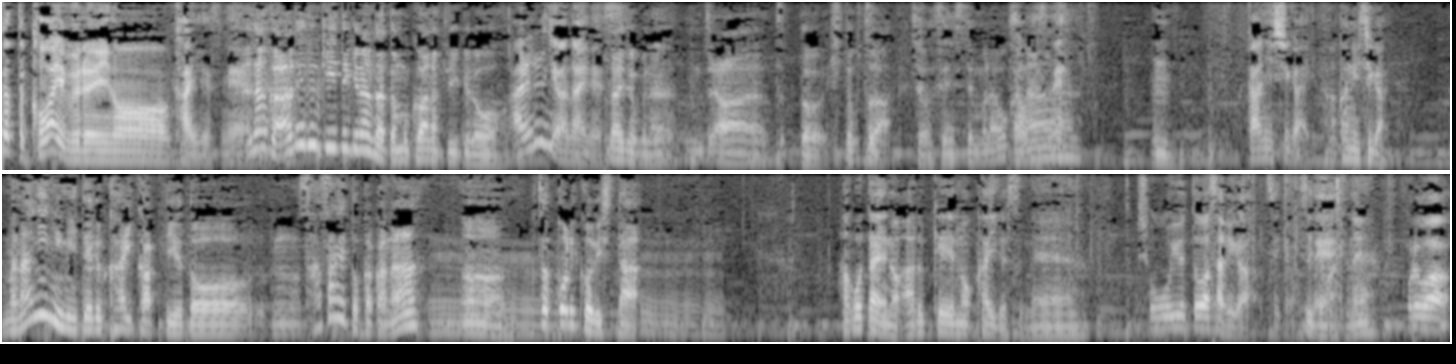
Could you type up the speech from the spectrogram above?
ちょっと怖い部類の貝ですね。なんかアレルギー的なんだったらもう食わなくていいけど、アレルギーはないです。大丈夫ね。うじゃあ、ちょっと一つは挑戦してもらおうかな。そうですね。うん。赤西貝。赤西貝。まあ何に似てる貝かっていうと、うん、サザエとかかな。うん。ちょっとコリコリしたうんうんうんうん。歯ごたえのある系の貝ですね。醤油とわさびがついてますね。ついてますね。これは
